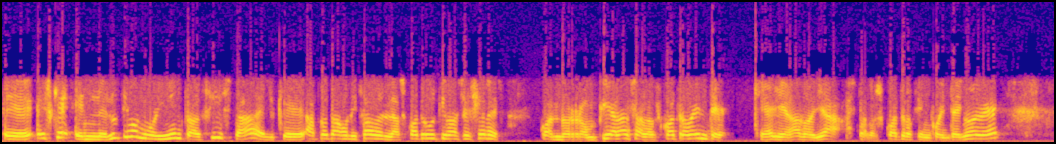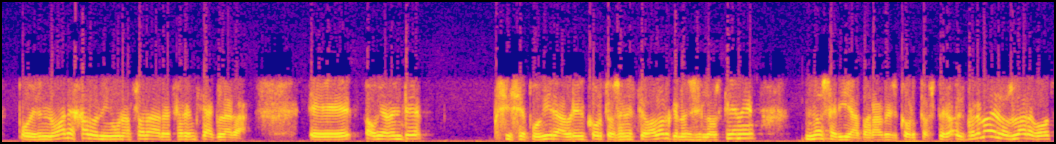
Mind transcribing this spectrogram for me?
eh, es que en el último movimiento alcista, el que ha protagonizado en las cuatro últimas sesiones, cuando rompía el alza a los 4.20, que ha llegado ya hasta los 4.59, pues no ha dejado ninguna zona de referencia clara. Eh, obviamente, si se pudiera abrir cortos en este valor, que no sé si los tiene, no sería para abrir cortos. Pero el problema de los largos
